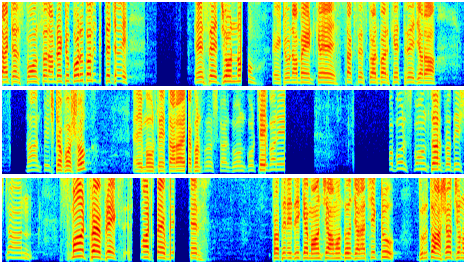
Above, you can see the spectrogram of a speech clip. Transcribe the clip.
টাইটেল স্পন্সর আমরা একটু করতলে দিতে চাই। এসের জন্য এই টুর্নামেন্টকে সাকসেস করবার ক্ষেত্রে যারা প্রধান পৃষ্ঠপোষক, এই মুহূর্তে তারা এখন পুরস্কার গ্রহণ করছে। এবারে অপর স্পন্সর প্রতিষ্ঠান স্মার্ট ফ্যাব্রিক্স স্মার্ট ফ্যাব্রিক্সের প্রতিনিধিকে মঞ্চে আমন্ত্রণ জানাচ্ছি। একটু দ্রুত আসার জন্য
